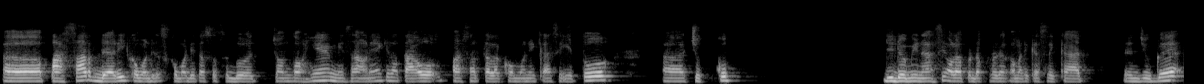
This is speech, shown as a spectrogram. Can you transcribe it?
uh, pasar dari komoditas-komoditas tersebut. Contohnya misalnya kita tahu pasar telekomunikasi itu uh, cukup didominasi oleh produk-produk Amerika Serikat dan juga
